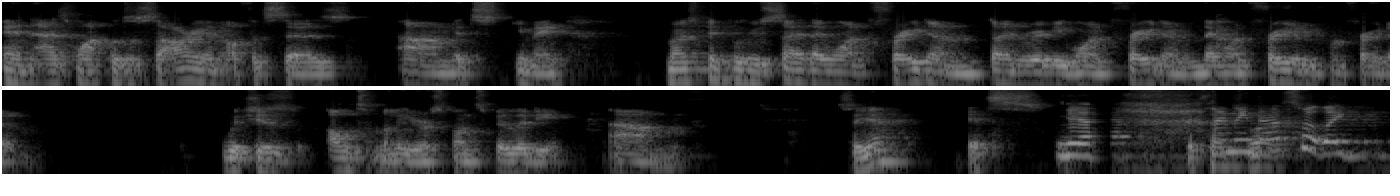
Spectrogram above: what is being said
and as Michael Tsarion often says, um, it's you mean most people who say they want freedom don't really want freedom. They want freedom from freedom, which is ultimately responsibility. Um, so yeah, it's yeah. I mean, work. that's what like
